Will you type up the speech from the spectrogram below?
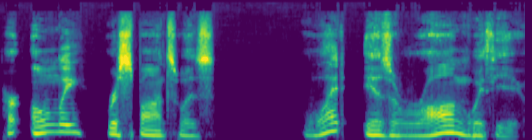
Her only response was, What is wrong with you?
